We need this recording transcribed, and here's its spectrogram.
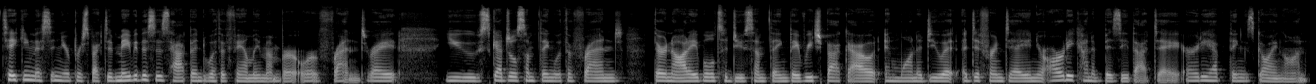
taking this in your perspective, maybe this has happened with a family member or a friend, right? You schedule something with a friend, they're not able to do something, they reach back out and want to do it a different day, and you're already kind of busy that day, already have things going on.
